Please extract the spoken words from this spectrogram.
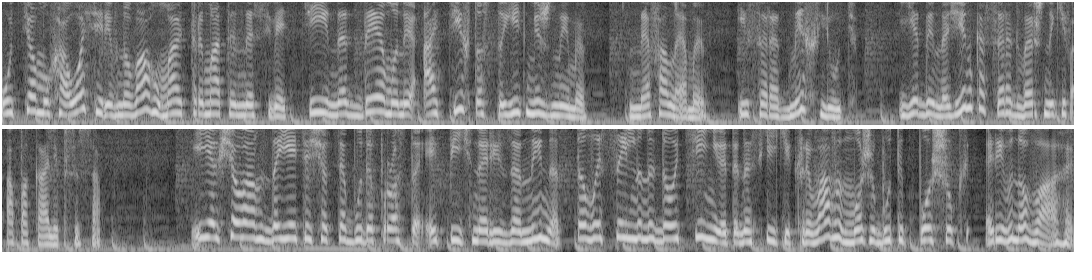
У цьому хаосі рівновагу мають тримати не святі, не демони, а ті, хто стоїть між ними нефалеми. І серед них лють єдина жінка серед вершників апокаліпсиса. І якщо вам здається, що це буде просто епічна різанина, то ви сильно недооцінюєте, наскільки кривавим може бути пошук рівноваги.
